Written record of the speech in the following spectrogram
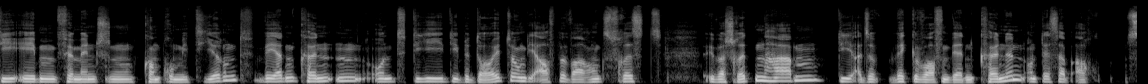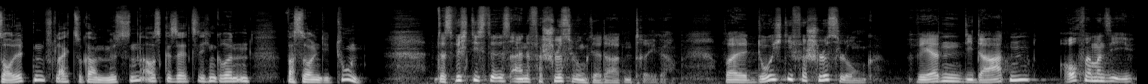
die eben für Menschen kompromittierend werden könnten und die die Bedeutung, die Aufbewahrungsfrist überschritten haben, die also weggeworfen werden können und deshalb auch sollten, vielleicht sogar müssen aus gesetzlichen Gründen. Was sollen die tun? Das Wichtigste ist eine Verschlüsselung der Datenträger, weil durch die Verschlüsselung werden die Daten, auch wenn man sie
